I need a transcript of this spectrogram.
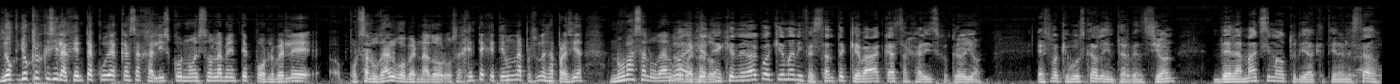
no, yo creo que si la gente acude a Casa Jalisco no es solamente por verle por saludar al gobernador, o sea, gente que tiene una persona desaparecida no va a saludar al No, en, gobernador. en general cualquier manifestante que va a Casa Jalisco, creo yo, es porque busca la intervención de la máxima autoridad que tiene el Estado.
